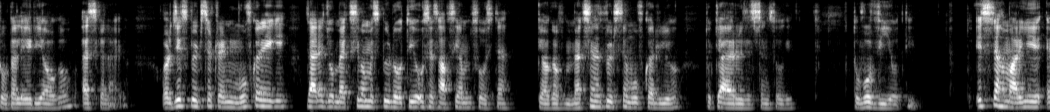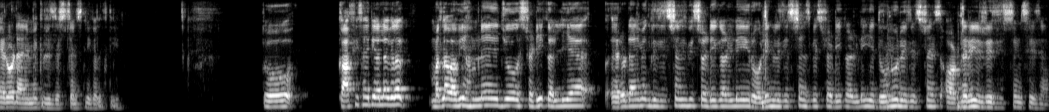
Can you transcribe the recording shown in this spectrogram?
टोटल एरिया होगा वो एस कहलाएगा। और जिस स्पीड से ट्रेन मूव करेगी ज़ाहिर जो मैक्सिमम स्पीड होती है, उस हिसाब से हम सोचते हैं कि अगर मैक्सिमम स्पीड से मूव कर रही हो तो क्या एयर रेजिस्टेंस होगी? तो वो वी होती तो इससे हमारी ये एरोडाइनमिक रेजिस्टेंस निकलती तो काफ़ी सारी अलग अलग मतलब अभी हमने जो स्टडी कर लिया है एरोडाइनमिक रेजिस्टेंस भी स्टडी कर ली रोलिंग रेजिस्टेंस भी स्टडी कर ली, ये दोनों रेजिस्टेंस ऑर्डनरी रेजिस्टेंसेज हैं।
